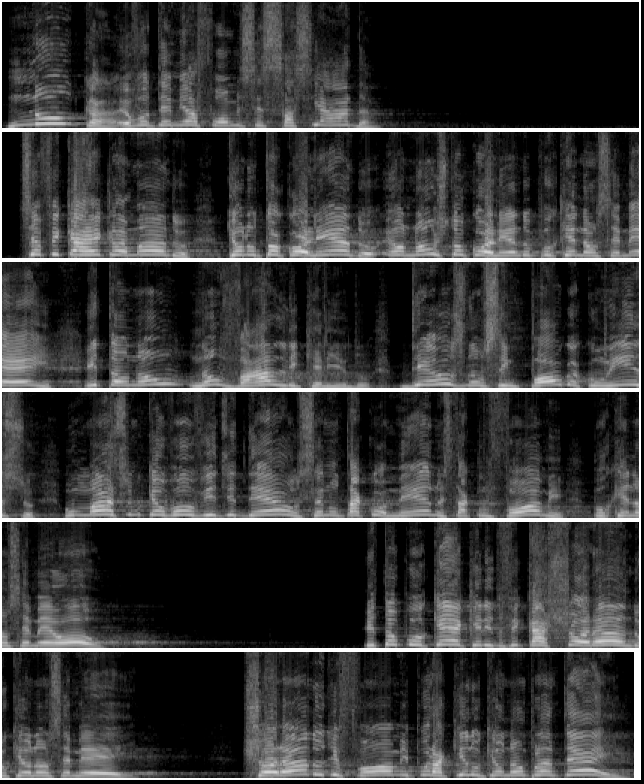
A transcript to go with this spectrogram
nunca eu vou ter minha fome ser saciada. Se eu ficar reclamando que eu não estou colhendo, eu não estou colhendo porque não semeei. Então não, não vale, querido. Deus não se empolga com isso. O máximo que eu vou ouvir de Deus, você não está comendo, está com fome, porque não semeou. Então por que, querido, ficar chorando que eu não semeei? Chorando de fome por aquilo que eu não plantei.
